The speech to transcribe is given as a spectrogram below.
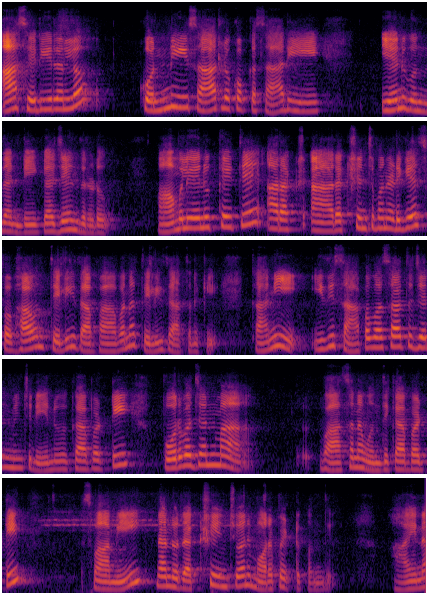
ఆ శరీరంలో కొన్నిసార్లు ఒక్కొక్కసారి ఏనుగుందండి గజేంద్రుడు. మామూలు ఏనుక్కైతే ఆ రక్ష రక్షించమని అడిగే స్వభావం తెలియదు ఆ భావన తెలియదు అతనికి. కానీ ఇది శాపవశాత్తు జన్మించిన ఏనుగు కాబట్టి పూర్వజన్మ వాసన ఉంది కాబట్టి స్వామి నన్ను రక్షించు అని మొరపెట్టుకుంది. ఆయన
